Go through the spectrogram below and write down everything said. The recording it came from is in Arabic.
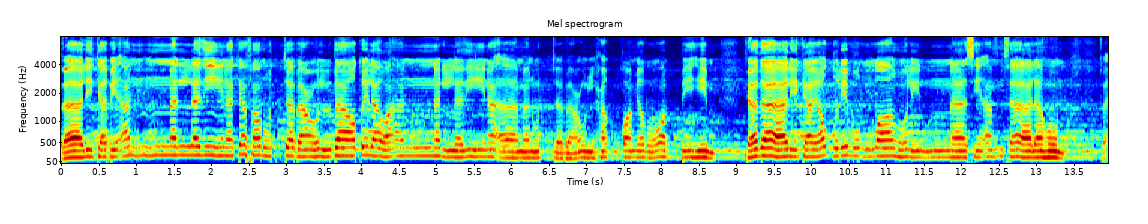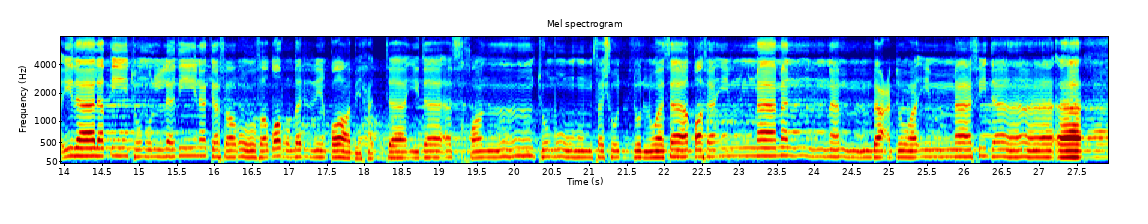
ذلك بأن الذين كفروا اتبعوا الباطل وأن الذين آمنوا اتبعوا الحق من ربهم. كذلك يضرب الله للناس أمثالهم. فإذا لقيتم الذين كفروا فضرب الرقاب حتى إذا أثخنتموهم فشدوا الوثاق فإما منا بعد وإما فداء.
